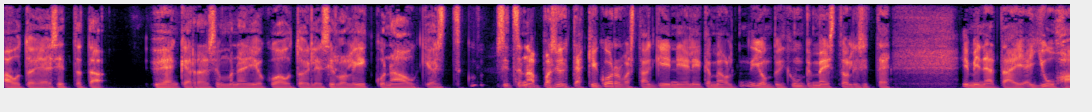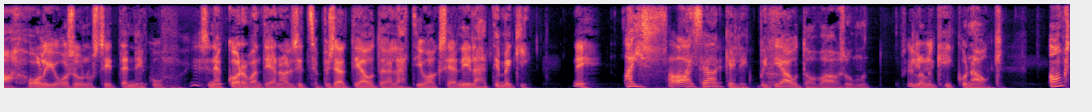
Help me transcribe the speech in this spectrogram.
autoja ja sitten tota, yhden kerran semmoinen joku autoilija, silloin oli ikkuna auki ja sitten sit se nappasi yhtäkkiä korvastaan kiinni. Eli me oli, jompi kumpi meistä oli sitten, minä tai Juha oli osunut sitten niin kuin sinne korvan tienoille. Sitten se pysäytti auto ja lähti juokseen ja niin lähti mekin. Niin. Ai Ai saakeli. piti autoa vaan osua, mutta silloin oli ikkuna auki. Onko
